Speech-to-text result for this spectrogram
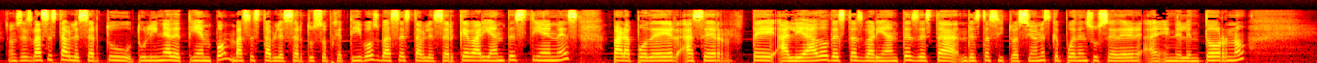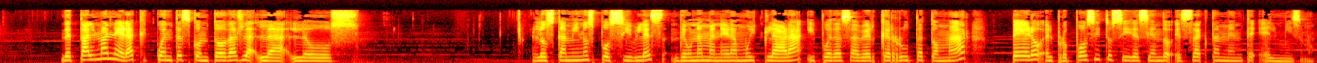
Entonces vas a establecer tu, tu, línea de tiempo, vas a establecer tus objetivos, vas a establecer qué variantes tienes para poder hacerte aliado de estas variantes, de, esta, de estas situaciones que pueden suceder en el entorno, de tal manera que cuentes con todas los los caminos posibles de una manera muy clara y puedas saber qué ruta tomar, pero el propósito sigue siendo exactamente el mismo.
